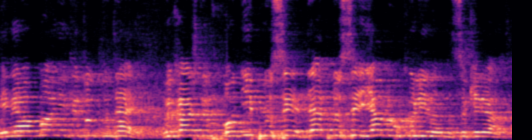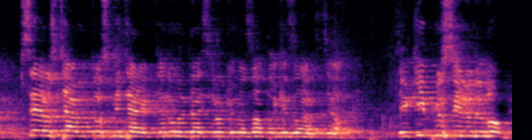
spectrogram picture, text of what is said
І не обманюйте тут людей. Ви кажете, одні плюси, де плюси? Ями в коліна на сокирянах. Все розтягують то сміття, як тягнули 10 років назад, так і зараз тягли. Які плюси, люди добрі?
